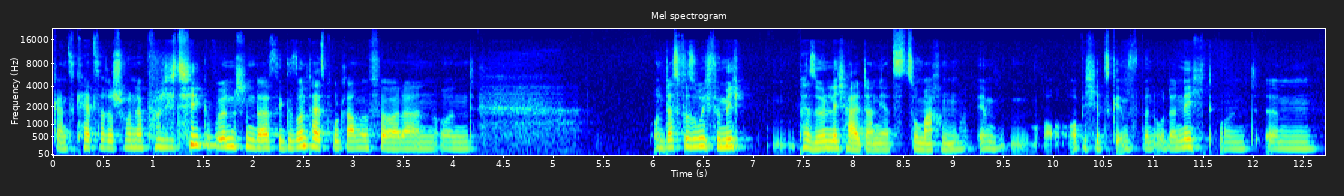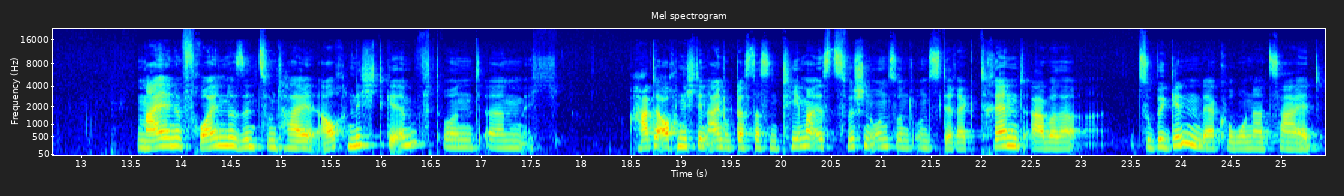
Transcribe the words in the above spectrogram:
ganz ketzerisch von der Politik wünschen, dass sie Gesundheitsprogramme fördern. Und, und das versuche ich für mich persönlich halt dann jetzt zu machen, im, ob ich jetzt geimpft bin oder nicht. Und ähm, meine Freunde sind zum Teil auch nicht geimpft und ähm, ich hatte auch nicht den Eindruck, dass das ein Thema ist zwischen uns und uns direkt trennt. Aber zu Beginn der Corona-Zeit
